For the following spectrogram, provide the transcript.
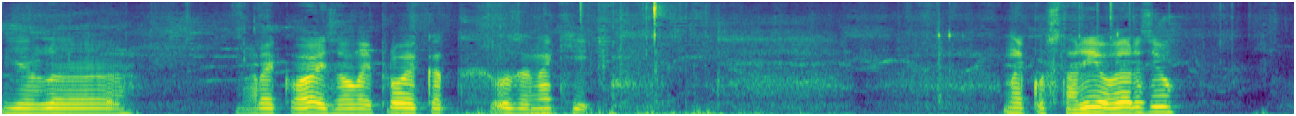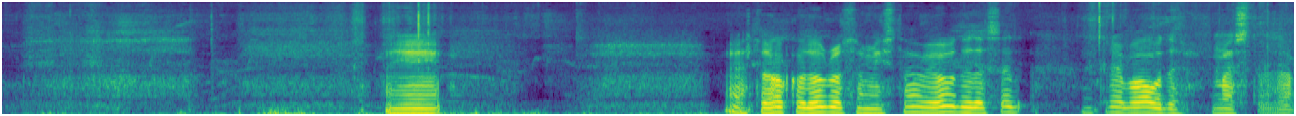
Jer rekao aj za ovaj projekat uze neki neku stariju verziju i e, toliko dobro sam ih stavio ovdje da sad mi treba ovdje mjesto za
